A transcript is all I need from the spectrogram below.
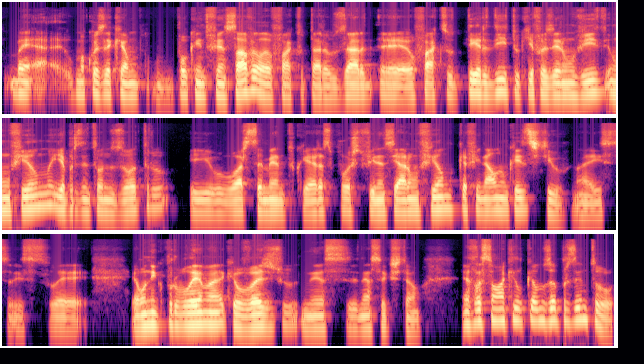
Bem, eh, uma coisa que é um, pouco indefensável é o facto de estar a usar, é o facto de ter dito que ia fazer um vídeo, um filme e apresentou-nos outro e o orçamento que era suposto financiar um filme que afinal nunca existiu, é? Isso, isso é, é o único problema que eu vejo nesse, nessa questão. Em relação àquilo que ele nos apresentou,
